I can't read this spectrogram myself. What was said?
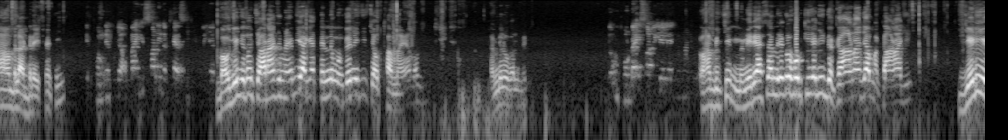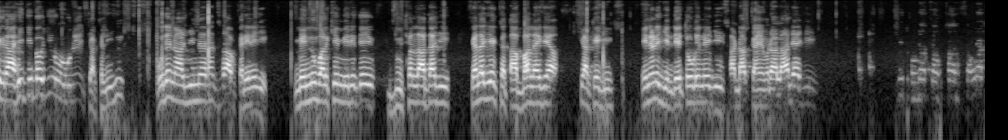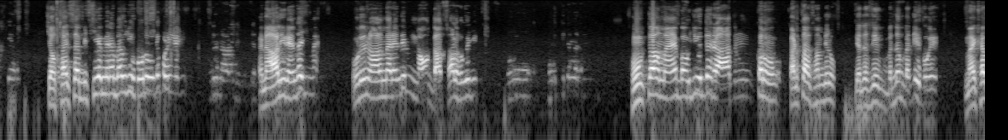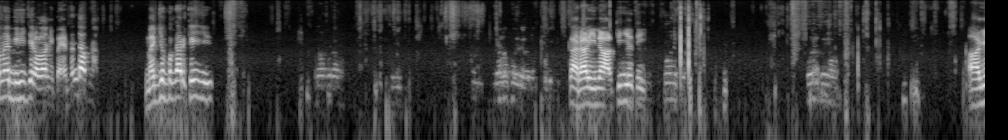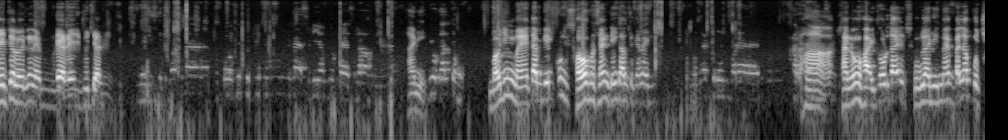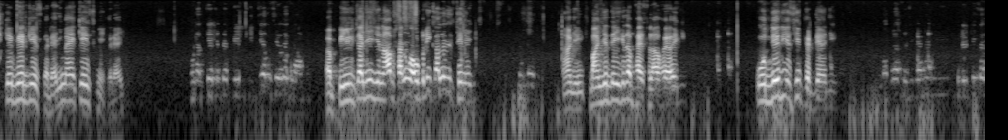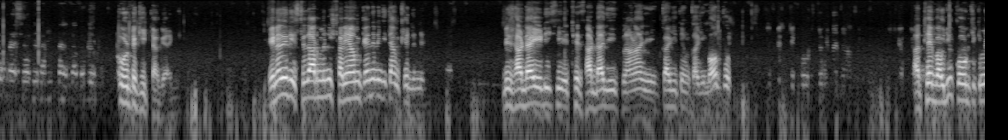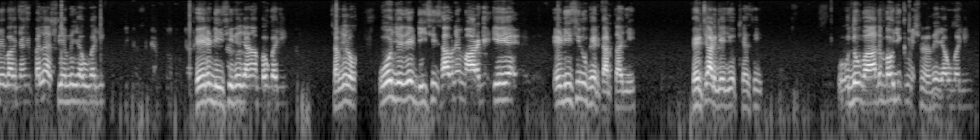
ਹਾਂ ਬਲੱਡ ਰੇਸ਼ਨ ਸੀ ਉਹਨੇ ਕੋਈ ਆਪਣਾ ਹਿੱਸਾ ਨਹੀਂ ਰੱਖਿਆ ਸੀ ਬਾਊ ਜੀ ਜਦੋਂ ਚਾਰਾਂ 'ਚ ਮੈਂ ਵੀ ਆ ਗਿਆ ਤਿੰਨ ਮੁੰਡੇ ਨੇ ਜੀ ਚੌਥਾ ਮੈਂ ਆ ਜੀ। ਸਮਝ ਲਓ ਗੱਲ ਮੇਰੀ। ਤੇ ਹਿੱਸਾ ਹਾਂ ਵਿੱਚ ਮੇਰੇ ਵਾਸਤੇ ਮੇਰੇ ਕੋਲ ਹੋਰ ਕੀ ਹੈ ਜੀ? ਦੁਕਾਨ ਆ ਜਾਂ ਮਕਾਨ ਆ ਜੀ? ਜਿਹੜੀ ਅਗਰਾਹੀ ਸੀ ਬਾਊ ਜੀ ਉਹਨੇ ਚੱਕ ਲਈ ਜੀ। ਉਹਦੇ ਨਾਲ ਜੀ ਮੇਰਾ ਹਿਸਾਬ ਕਰੇ ਨੇ ਜੀ। ਮੈਨੂੰ ਬਲਕਿ ਮੇਰੇ ਤੇ ਦੂਸ਼ਣ ਲਾਤਾ ਜੀ। ਕਹਿੰਦਾ ਜੀ ਇਹ ਕਿਤਾਬਾਂ ਲੈ ਗਿਆ ਚੱਕ ਕੇ ਜੀ। ਇਹਨਾਂ ਨੇ ਜਿੰਦੇ ਤੋੜੇ ਨੇ ਜੀ ਸਾਡਾ ਕੈਮਰਾ ਲਾ ਲਿਆ ਜੀ। ਚੌਥਾ ਹਿੱਸਾ ਵਿੱਚ ਹੀ ਹੈ ਮੇਰਾ ਬਾਬੂ ਜੀ ਹੋਰ ਉਹਦੇ ਕੋਲ ਹੀ ਹੈ ਜੀ। ਨਾਲ ਹੀ ਰਹਿੰਦਾ ਜੀ ਮੈਂ। ਉਹਦੇ ਨਾਲ ਮੈਂ ਰਹਿੰਦੇ 9 10 ਸਾਲ ਹੋ ਗਏ ਜੀ। ਹੁਣ ਤਾਂ ਮੈਂ ਬਾਬੂ ਜੀ ਉਹਦੇ ਰਾਤ ਨੂੰ ਘਰੋਂ ਕੱਢਤਾ ਸਮਝ ਲਓ। ਜਦ ਅਸੀਂ ਬੱਦਮ ਬੱਧੀ ਹੋਏ ਮੈਂ ਕਿਹਾ ਮੈਂ ਬੀਹੀ ਚ ਰੌਲਾ ਨਹੀਂ ਪੈਣ ਦਿੰਦਾ ਆਪਣਾ। ਮੈਂ ਚੁੱਪ ਕਰਕੇ ਜੀ। ਘਰ ਵਾਲੀ ਨਾਲ ਤੀ ਜੀ ਸੀ ਆ ਗਏ, ਚਲੋ ਇਹਨਾਂ ਨੇ ਮੁੰਡੇ ਜੀ ਤੂੰ ਚੱਲ ਹਾਂਜੀ। ਬਾਬੂ ਜੀ, ਮੈਂ ਤਾਂ ਬਿਲਕੁਲ 100% ਹੀ ਗਲਤ ਕਹਿਣਾ ਜੀ। ਹਾਂ, ਸਾਨੂੰ ਹਾਈ ਕੋਰਟ ਦਾ ਇਹ ਸਕੂਲ ਆ ਜੀ। ਮੈਂ ਪਹਿਲਾਂ ਪੁੱਛ ਕੇ ਫਿਰ ਕੇਸ ਕਰਿਆ ਜੀ। ਮੈਂ ਕੇਸ ਨਹੀਂ ਕਰਿਆ ਜੀ। ਅਪੀਲ ਤਾਂ ਜੀ ਜਨਾਬ ਸਾਨੂੰ ਆਊਟਰੀ ਕੱਲ ਦਿੱਤੇ ਨੇ ਜੀ। ਹਾਂਜੀ 5 ਤਰੀਕ ਦਾ ਫੈਸਲਾ ਹੋਇਆ ਹੈ ਜੀ। ਉਹਦੇ ਦੀ ਅਸੀਂ ਫਿਰਦੇ ਹਾਂ ਜੀ। ਉਲਟ ਕੀਤਾ ਗਿਆ ਜੀ। ਇਹਨਾਂ ਦੇ ਰਿਸ਼ਤੇਦਾਰ ਮੈਨੂੰ ਸ਼ਰੇਆਮ ਕਹਿੰਦੇ ਨੇ ਜੀ ਧਮਕੀ ਦਿੰਦੇ। ਨੇ। ਵੀ ਸਾਡਾ ਏਡੀਸੀ ਇੱਥੇ ਸਾਡਾ ਜੀ ਫਲਾਣਾ ਜੀ ਕਾ ਜੀ ਧਮਕਾ ਜੀ ਬਹੁਤ ਕੁਝ ਇੱਥੇ ਬਾਊ ਜੀ ਕੋਰਟ ਚ ਕਿਵੇਂ ਵਗ ਜਾਾਂਗੇ? ਪਹਿਲਾਂ ਐਸਡੀਐਮ ਦੇ ਜਾਊਗਾ ਜੀ। ਫਿਰ ਡੀਸੀ ਦੇ ਜਾਣਾ ਪਊਗਾ ਜੀ। ਸਮਝ ਲਓ? ਉਹ ਜਿਹੜੇ ਡੀਸੀ ਸਾਹਿਬ ਨੇ ਮਾਰ ਕੇ ਇਹ ਏਡੀਸੀ ਨੂੰ ਫੇਰ ਕਰਤਾ ਜੀ। ਫਿਰ ਝੜ ਗਏ ਜੀ ਉੱਥੇ ਅਸੀਂ। ਉਦੋਂ ਬਾਅਦ ਬਾਊ ਜੀ ਕਮਿਸ਼ਨਰ ਦੇ ਜਾਊਗਾ ਜੀ।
